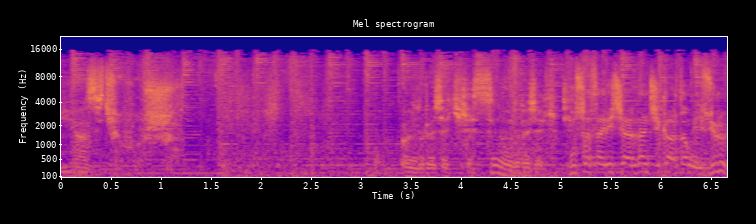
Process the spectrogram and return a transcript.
Niyazi Çavuş. Öldürecek, kesin öldürecek. Bu sefer içeriden çıkartamayız. Yürü.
